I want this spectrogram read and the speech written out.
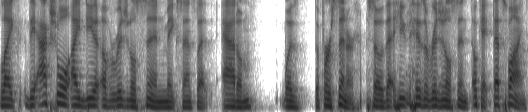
Like the actual idea of original sin makes sense that Adam was the first sinner, so that he his original sin. Okay, that's fine.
